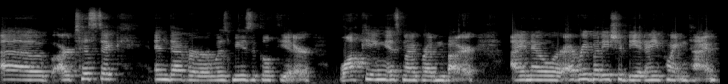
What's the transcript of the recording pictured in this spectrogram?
uh, artistic endeavor was musical theater. Blocking is my bread and butter. I know where everybody should be at any point in time.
